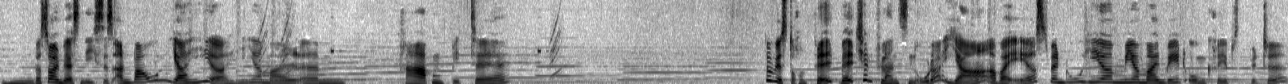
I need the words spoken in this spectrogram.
Hm, was sollen wir als nächstes anbauen? Ja, hier. Hier mal ähm, graben, bitte. Du wirst doch ein Wäldchen pflanzen, oder? Ja, aber erst, wenn du hier mir mein Beet umgräbst, bitte.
